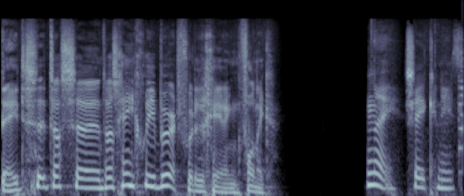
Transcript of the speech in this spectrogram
Nee, het, het was, eh, het was geen goede beurt voor de regering, vond ik. nee, zeker niet.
